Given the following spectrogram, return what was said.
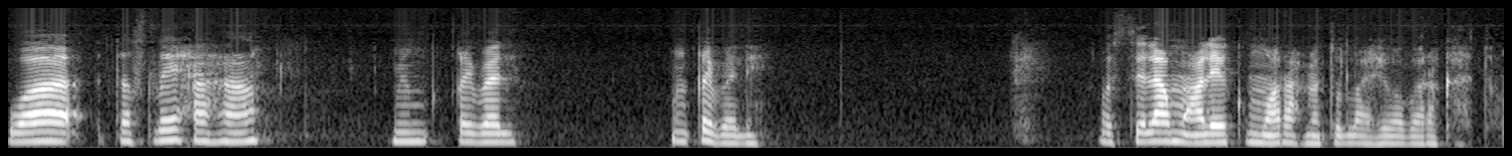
وتصليحها من قبل من قبلي والسلام عليكم ورحمة الله وبركاته.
